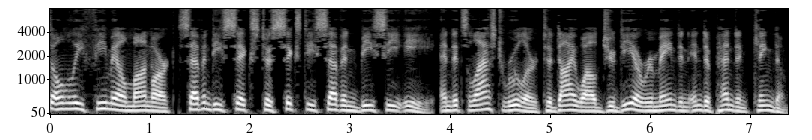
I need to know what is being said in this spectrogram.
only female monarch 76 to 67 BCE and its last ruler to die while Judea remained an independent kingdom.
